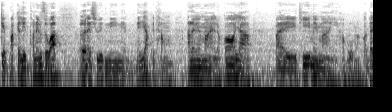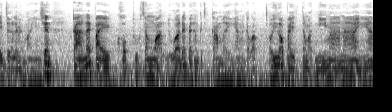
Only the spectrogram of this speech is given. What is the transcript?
เก็บบักเกลิตเพราะเนยรู้สึกว่าเออในชีวิตนี้เนี่ยเนยอยากไปทำอะไรใหม่ๆ แล้วก็อยากไปที่ใหม่ ๆ ครับผมแล้วก็ได้เจออะไรใหม่ ๆ อย่างเช่น การได้ไปครบทุกจังหวัด หรือว่าได้ไปทำกิจกรรมอะไรอย่างเงี้ยเหมือนกับว่าเฮ้ยเราไปจังหวัดนี้มานะอย่างเงี้ย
